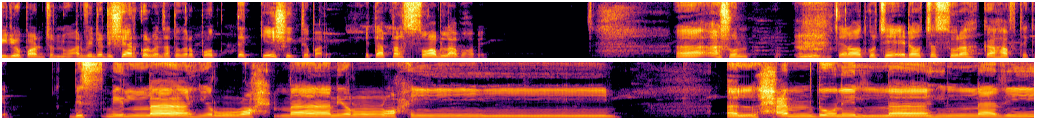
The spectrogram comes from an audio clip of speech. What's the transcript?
ভিডিও পাওয়ার জন্য আর ভিডিওটি শেয়ার করবেন যাতে করে প্রত্যেককেই শিখতে পারে। এতে আপনার সব লাভ হবে। আসুন, তেলাওয়াত করছি। এটা হচ্ছে সুরাহ কাহাফ থেকে। বিসমিল্লাহির রহমানির রহিম الحمد لله الذي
